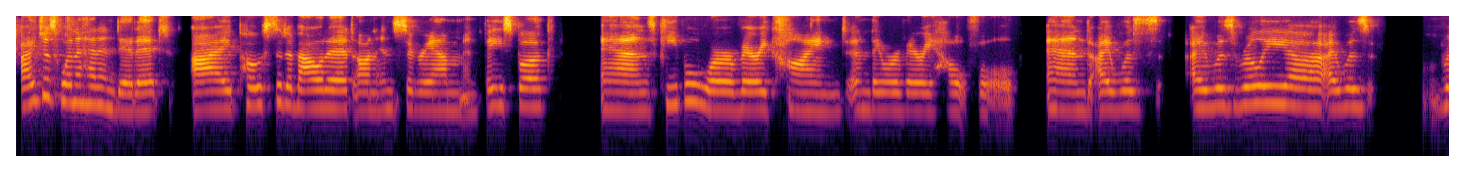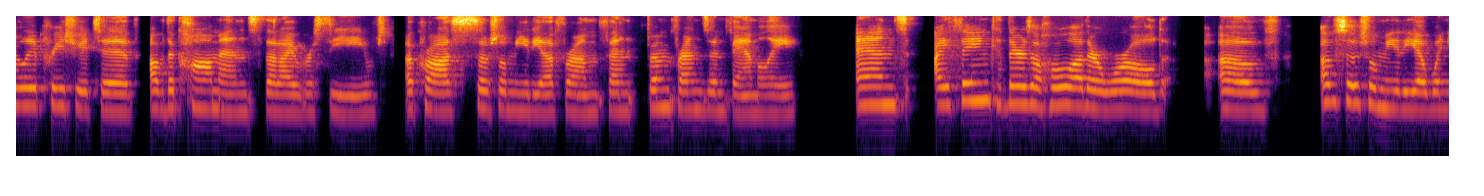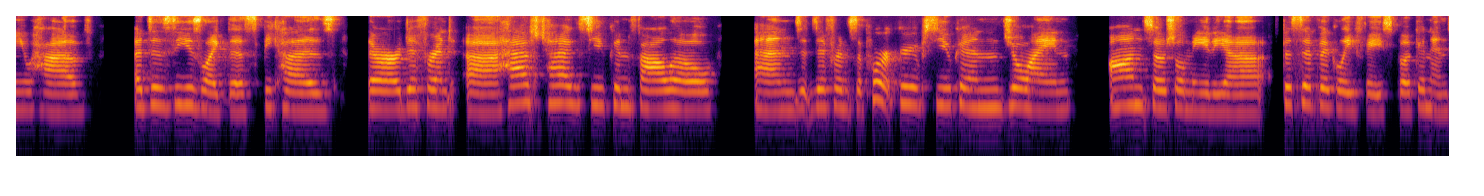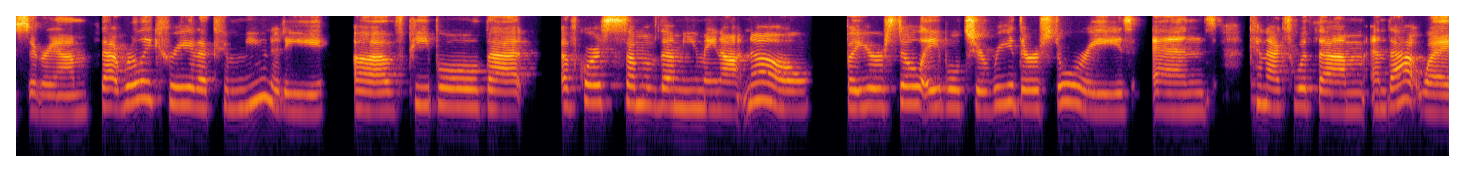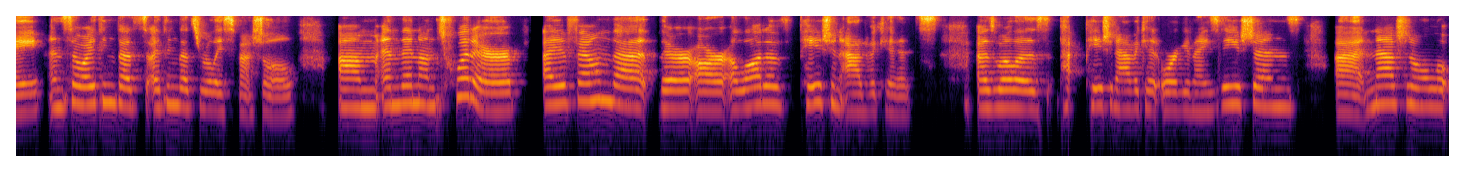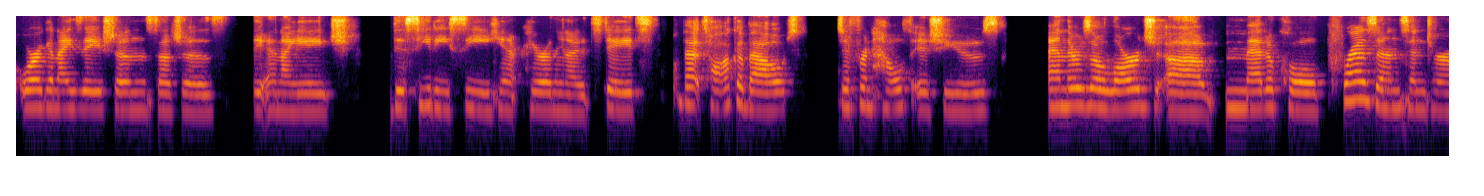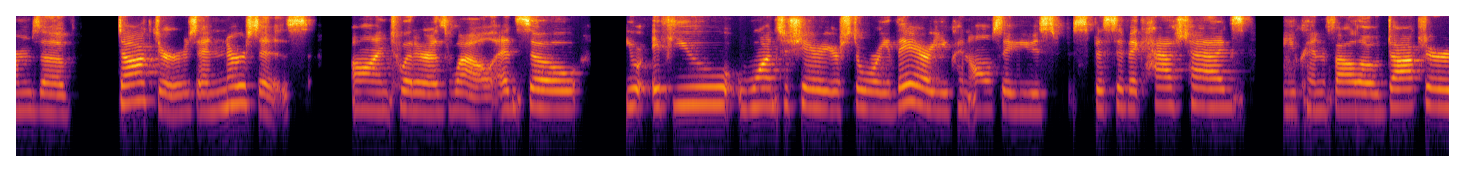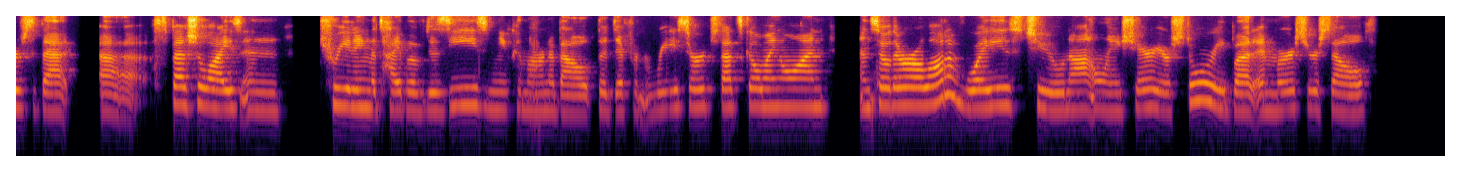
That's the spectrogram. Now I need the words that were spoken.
I just went ahead and did it. I posted about it on Instagram and Facebook, and people were very kind and they were very helpful. And I was, I was really, uh, I was really appreciative of the comments that I received across social media from from friends and family. And I think there's a whole other world of of social media when you have a disease like this because there are different uh, hashtags you can follow and different support groups you can join on social media, specifically Facebook and Instagram, that really create a community of people that, of course, some of them you may not know, but you're still able to read their stories and connect with them and that way. And so i think that's i think that's really special. Um, and then on twitter i have found that there are a lot of patient advocates as well as pa- patient advocate organizations uh, national organizations such as the nih the cdc here, here in the united states that talk about different health issues. And there's a large uh, medical presence in terms of doctors and nurses on Twitter as well. And so you if you want to share your story there, you can also use specific hashtags. You can follow doctors that uh, specialize in treating the type of disease, and you can learn about the different research that's going on. And so there are a lot of ways to not only share your story, but immerse yourself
